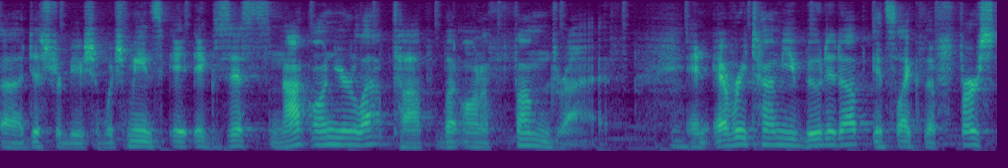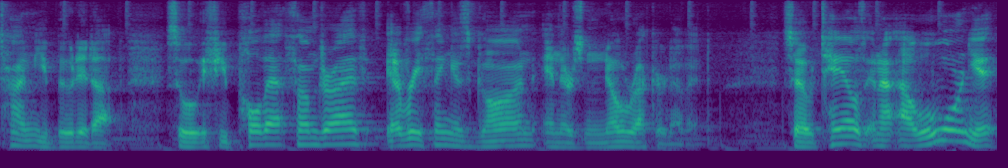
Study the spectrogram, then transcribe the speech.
uh, distribution, which means it exists not on your laptop, but on a thumb drive. And every time you boot it up, it's like the first time you boot it up. So if you pull that thumb drive, everything is gone and there's no record of it. So Tails, and I, I will warn you,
